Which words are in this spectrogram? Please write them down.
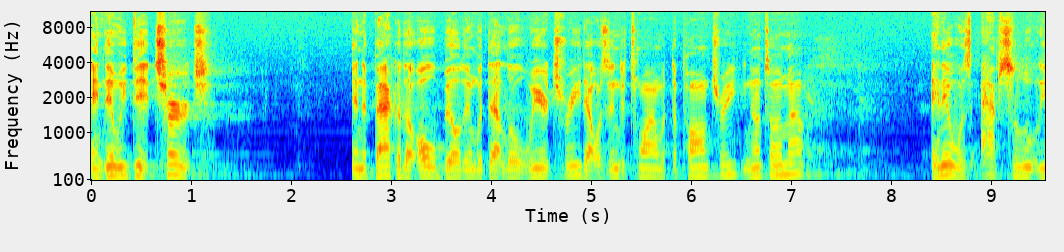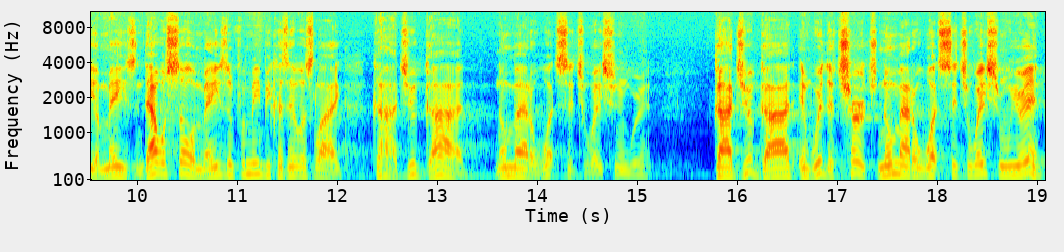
And then we did church in the back of the old building with that little weird tree that was intertwined with the palm tree. You know what I'm talking about? And it was absolutely amazing. That was so amazing for me because it was like, God, you're God no matter what situation we're in. God, you're God, and we're the church no matter what situation we're in,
